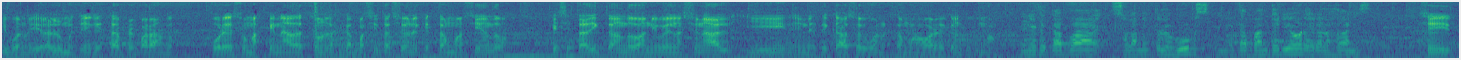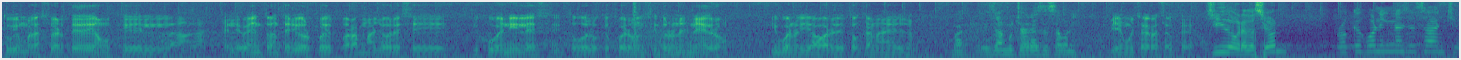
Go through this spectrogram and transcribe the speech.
y bueno, y el alumno tiene que estar preparando. Por eso más que nada son las capacitaciones que estamos haciendo, que se está dictando a nivel nacional y en este caso, bueno, estamos ahora acá en Tucumán. En esta etapa solamente los GUPS, en la etapa anterior eran los DANES. Sí, tuvimos la suerte, digamos, que el, la- el evento anterior fue para mayores eh, y juveniles, y todo lo que fueron cinturones negros, y bueno, y ahora le tocan a ellos. Bueno, desde ya muchas gracias, Saboni. Bien, muchas gracias a ustedes. Gido, graduación, Roque Juan Ignacio Sánchez.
